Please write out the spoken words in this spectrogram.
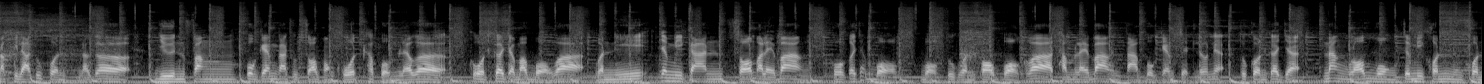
นักกีฬาทุกคน แล้วก็ยืนฟังโปรแกรมการฝึกซ้อมของโค้ชครับผมแล้วก็โค้ชก็จะมาบอกว่าวันนี้จะมีการซ้อมอะไรบ้าง โค้ชก็จะบอกบอกทุกคนพอบอกว่าทำอะไรบ้างตามโปรแกรมเสร็จแล้วเนี่ยทุกคนก็จะนั่งล้อมวง จะมีคนหนึ่งคน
